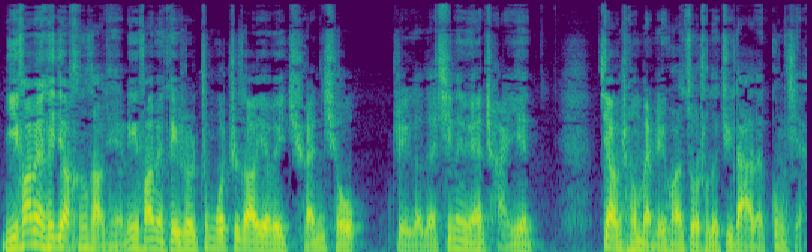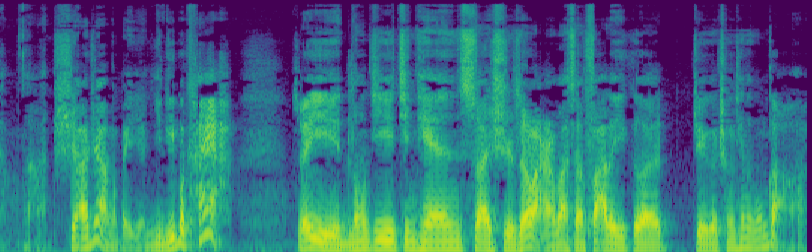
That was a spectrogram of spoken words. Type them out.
你一方面可以叫横扫全球，另一方面可以说中国制造业为全球这个在新能源产业降成本这块做出了巨大的贡献啊。实际上这样的背景你离不开啊。所以隆基今天算是昨天晚上吧，算发了一个这个澄清的公告啊。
